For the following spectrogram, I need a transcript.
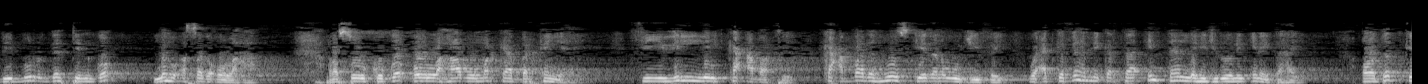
biburdatin go lahu asaga uu lahaa. Rasuulku go uu lahaa buu markaa barkan yahay. Fii dilli lkacbati kacbada hooskeedana wuu jiifay. Waxaad ka fahmi kartaa intaan la hijroonin inay tahay oo dadka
